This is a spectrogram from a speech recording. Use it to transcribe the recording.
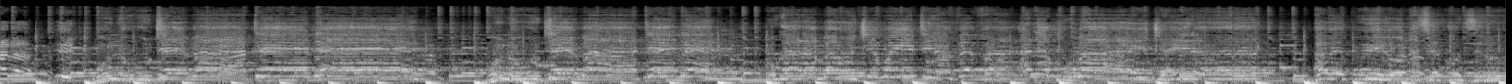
ara munhu utema atende munhu utema atende ukaramba uchimuitira pepa ana kuva aijaira ave kuiona sekodzero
